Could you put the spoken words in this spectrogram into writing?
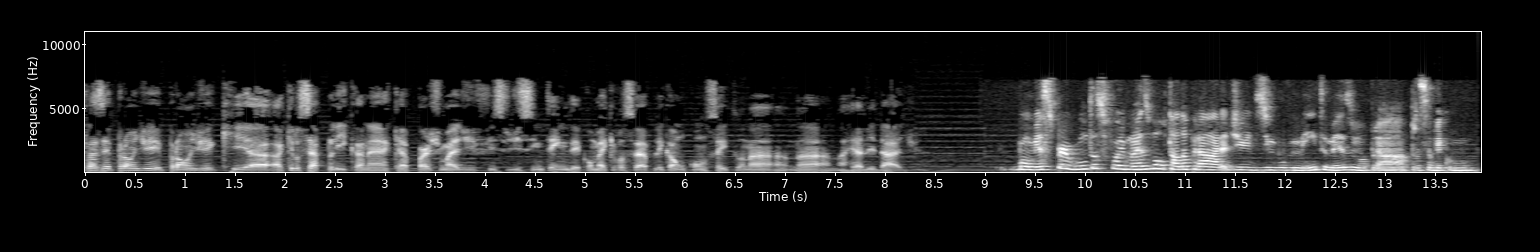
Trazer para onde, pra onde que a, aquilo se aplica, né? Que é a parte mais difícil de se entender. Como é que você vai aplicar um conceito na, na, na realidade? Bom, minhas perguntas foi mais voltada para a área de desenvolvimento mesmo, para saber como.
